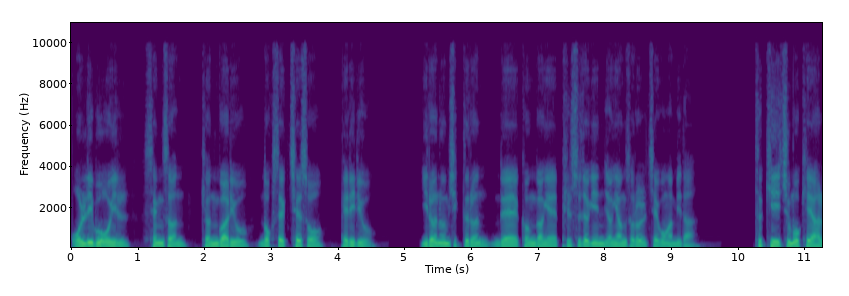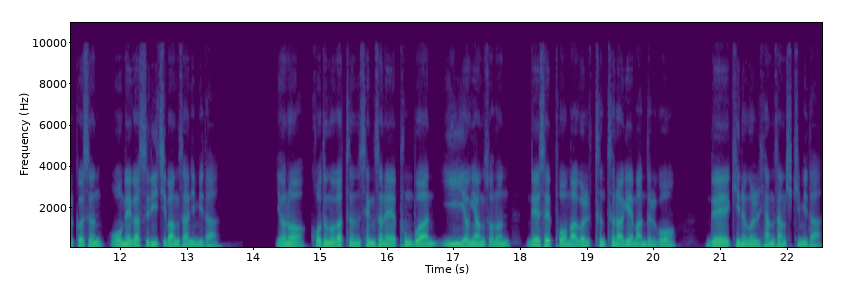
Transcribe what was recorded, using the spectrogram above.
올리브 오일, 생선, 견과류, 녹색 채소, 베리류. 이런 음식들은 뇌 건강에 필수적인 영양소를 제공합니다. 특히 주목해야 할 것은 오메가3 지방산입니다. 연어, 고등어 같은 생선에 풍부한 이 영양소는 뇌세포막을 튼튼하게 만들고 뇌 기능을 향상시킵니다.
